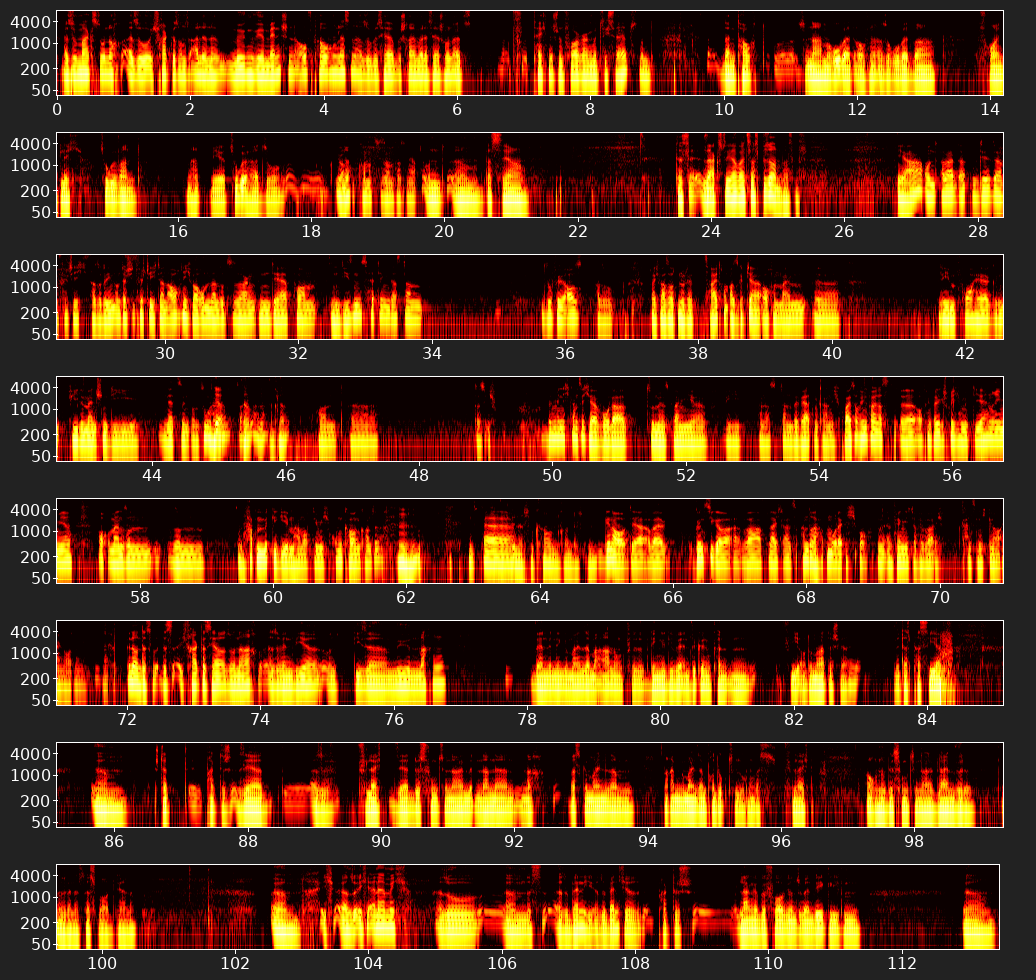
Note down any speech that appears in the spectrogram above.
Also magst du noch, also ich frage das uns alle, ne? mögen wir Menschen auftauchen lassen? Also bisher beschreiben wir das ja schon als technischen Vorgang mit sich selbst und dann taucht äh, so ein Name Robert auf. Ne? Also Robert war freundlich, zugewandt und hat mir zugehört so. ja, ne? kann man zusammenfassen, ja. Und ähm, was ja, das sagst du ja, weil es was Besonderes ist. Ja, und aber da, da da verstehe ich, also den Unterschied verstehe ich dann auch nicht, warum dann sozusagen in der Form, in diesem Setting das dann so viel aus, also vielleicht war es auch nur der Zeitraum, also es gibt ja auch in meinem äh, Leben vorher viele Menschen, die nett sind und zuhören, sag ich mal, ne? klar. Und äh, das, ich bin mir nicht ganz sicher, wo da zumindest bei mir, wie man das dann bewerten kann. Ich weiß auf jeden Fall, dass äh, auf jeden Fall die Gespräche mit dir, Henry, mir auch immer so ein, so ein, so ein Happen mitgegeben haben, auf dem ich rumkauen konnte. Mhm. Äh, Schön, dass du kauen konntest. Ne? genau, der aber günstiger war, vielleicht als andere Happen oder ich auch empfänglich dafür war. Ich kann es nicht genau einordnen. Ja. Genau, und das, das, ich frage das ja so nach, also wenn wir uns diese Mühen machen, werden wir eine gemeinsame Ahnung für Dinge, die wir entwickeln könnten, wie automatisch ja wird das passieren, ähm, statt äh, praktisch sehr, äh, also vielleicht sehr dysfunktional miteinander nach was gemeinsam, nach einem gemeinsamen Produkt zu suchen, was vielleicht auch nur dysfunktional bleiben würde, also wenn das das Wort wäre. Ne? Ähm, ich, also ich erinnere mich, also ähm, das, also Benny, also Benche praktisch äh, lange bevor wir uns über den Weg liefen, ähm,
